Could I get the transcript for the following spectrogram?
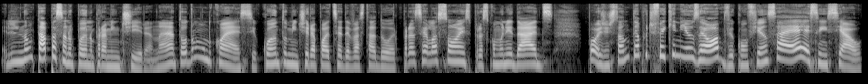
Ele não tá passando pano para mentira, né? Todo mundo conhece o quanto mentira pode ser devastador para as relações, para as comunidades. Pô, a gente está no tempo de fake news, é óbvio, confiança é essencial.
